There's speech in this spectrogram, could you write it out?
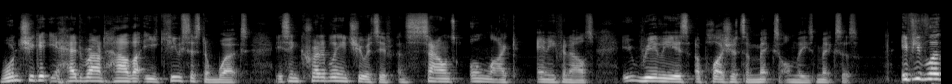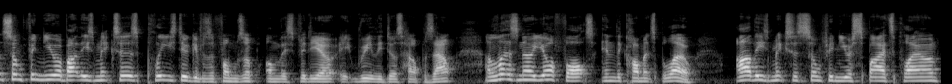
once you get your head around how that EQ system works, it's incredibly intuitive and sounds unlike anything else. It really is a pleasure to mix on these mixers. If you've learned something new about these mixers, please do give us a thumbs up on this video. It really does help us out. And let us know your thoughts in the comments below. Are these mixers something you aspire to play on,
